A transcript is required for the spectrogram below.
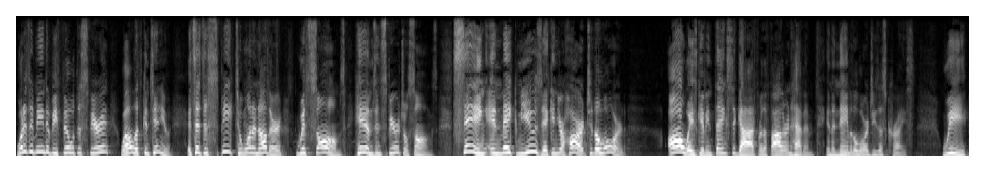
What does it mean to be filled with the Spirit? Well, let's continue. It says to speak to one another with psalms, hymns, and spiritual songs. Sing and make music in your heart to the Lord. Always giving thanks to God for the Father in heaven in the name of the Lord Jesus Christ we,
